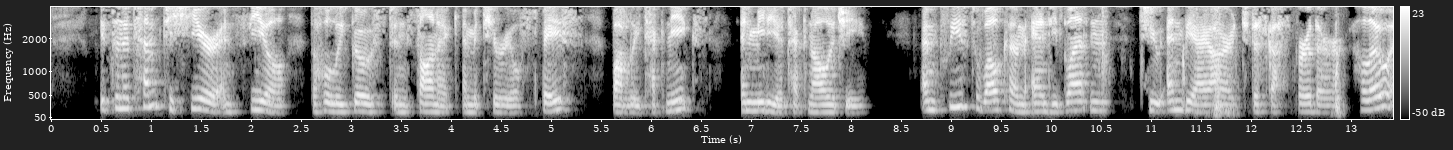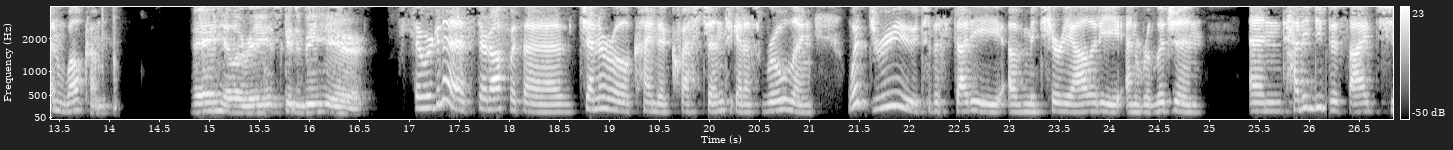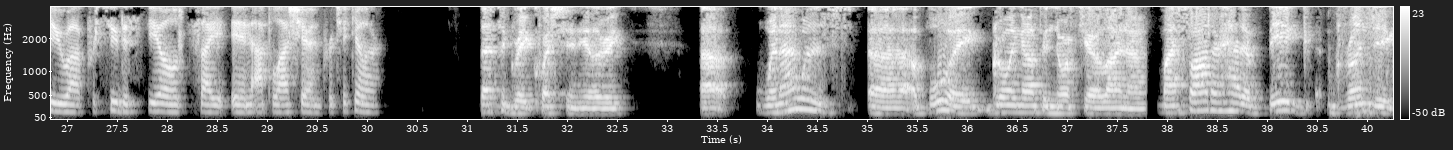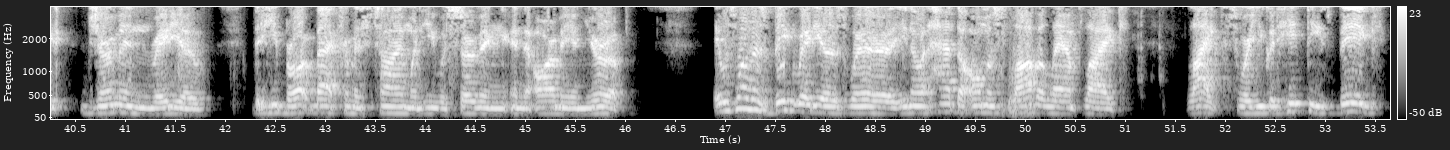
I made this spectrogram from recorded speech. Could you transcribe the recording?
It's an attempt to hear and feel the Holy Ghost in sonic and material space, bodily techniques, and media technology. I'm pleased to welcome Andy Blanton to NBIR to discuss further. Hello and welcome. Hey, Hilary. It's good to be here. So we're going to start off with a general kind of question to get us rolling. What drew you to the study of materiality and religion and how did you decide to uh, pursue this field site in Appalachia in particular? That's a great question, Hilary. Uh, when I was uh, a boy growing up in North Carolina, my father had a big Grundig German radio that he brought back from his time when he was serving in the army in Europe. It was one of those big radios where, you know, it had the almost lava lamp like lights where you could hit these big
